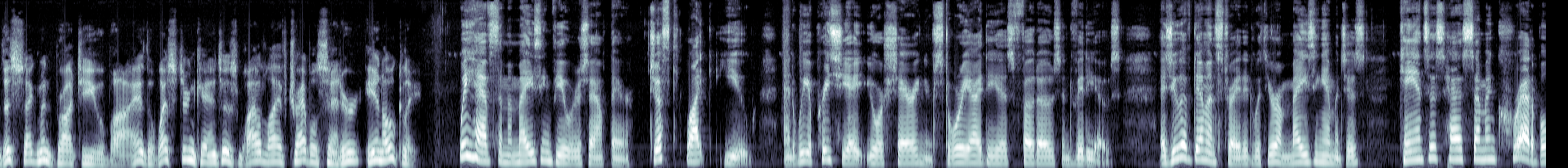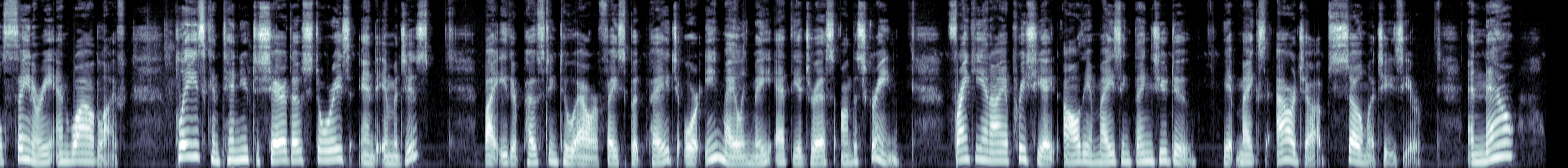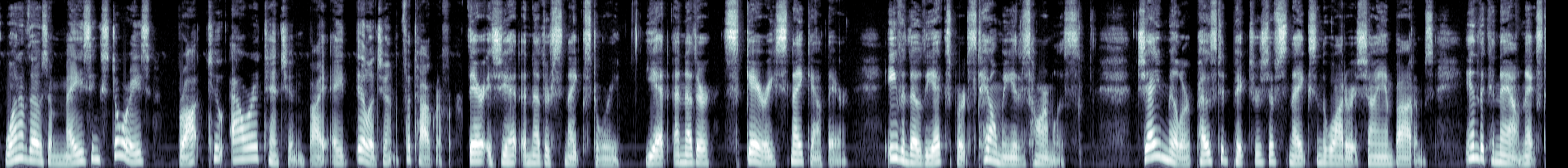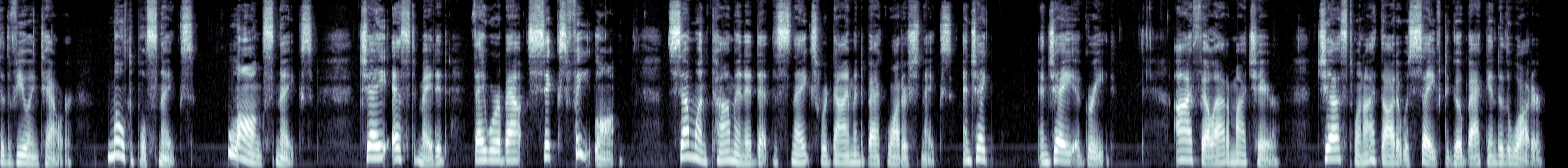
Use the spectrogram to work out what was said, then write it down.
This segment brought to you by the Western Kansas Wildlife Travel Center in Oakley. We have some amazing viewers out there, just like you, and we appreciate your sharing your story ideas, photos, and videos. As you have demonstrated with your amazing images, Kansas has some incredible scenery and wildlife. Please continue to share those stories and images by either posting to our Facebook page or emailing me at the address on the screen. Frankie and I appreciate all the amazing things you do. It makes our job so much easier. And now, one of those amazing stories brought to our attention by a diligent photographer. There is yet another snake story, yet another scary snake out there, even though the experts tell me it is harmless. Jay Miller posted pictures of snakes in the water at Cheyenne Bottoms, in the canal next to the viewing tower. Multiple snakes, long snakes. Jay estimated they were about six feet long. Someone commented that the snakes were diamondback water snakes, and Jay, and Jay agreed. I fell out of my chair, just when I thought it was safe to go back into the water.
